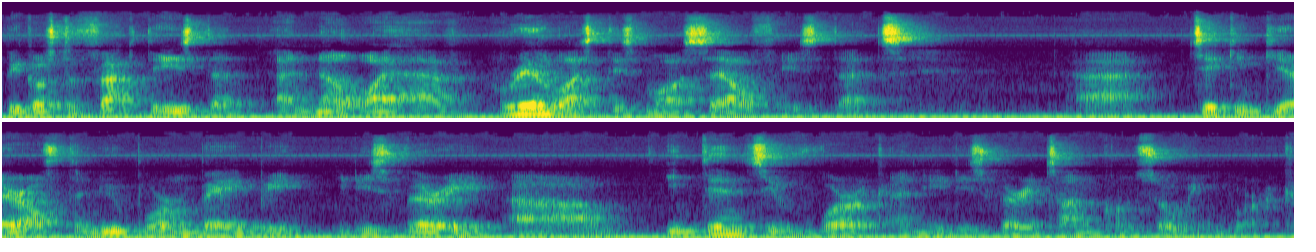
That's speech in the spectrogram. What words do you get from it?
Because the fact is that, and now I have realized this myself, is that uh, taking care of the newborn baby, it is very um, intensive work and it is very time consuming work.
